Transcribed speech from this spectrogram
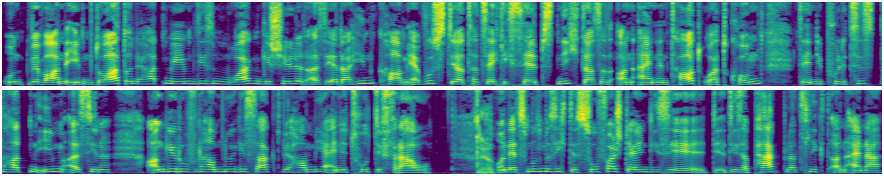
Und wir waren eben dort und er hat mir eben diesen Morgen geschildert, als er da hinkam. Er wusste ja tatsächlich selbst nicht, dass er an einen Tatort kommt, denn die Polizisten hatten ihm, als sie ihn angerufen haben, nur gesagt, wir haben hier eine tote Frau. Ja. Und jetzt muss man sich das so vorstellen, diese, dieser Parkplatz liegt an einer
